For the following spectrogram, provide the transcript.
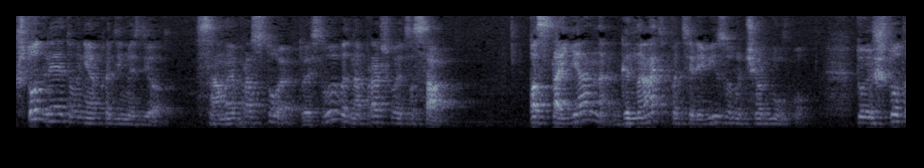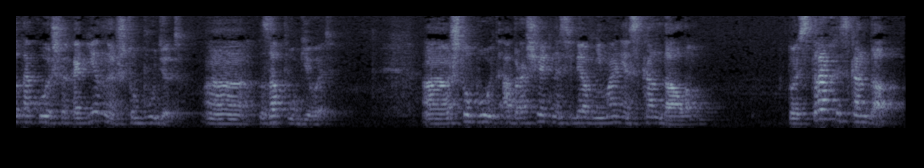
Что для этого необходимо сделать? Самое простое. То есть вывод напрашивается сам. постоянно гнать по телевизору чернуху. То есть что-то такое шокогенное, что будет э, запугивать, что будет обращать на себя внимание скандалом. То есть страх и скандал.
